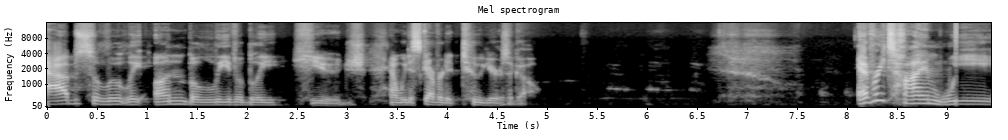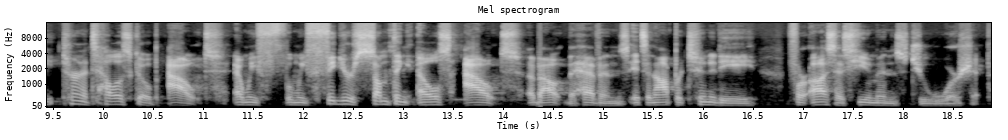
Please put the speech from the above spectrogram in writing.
absolutely unbelievably huge. And we discovered it two years ago. Every time we turn a telescope out and we when we figure something else out about the heavens, it's an opportunity for us as humans to worship.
